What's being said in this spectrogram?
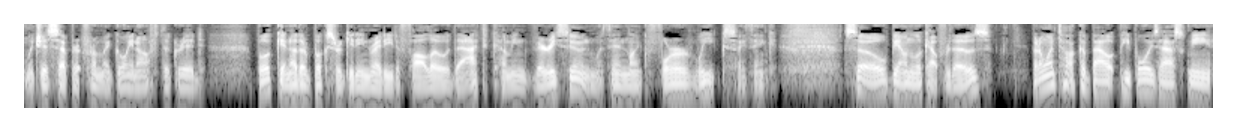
which is separate from my Going Off the Grid book, and other books are getting ready to follow that, coming very soon, within like four weeks, I think. So be on the lookout for those. But I want to talk about, people always ask me,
